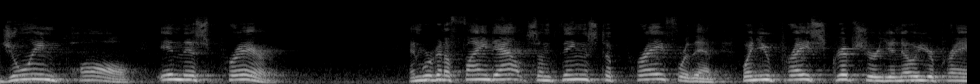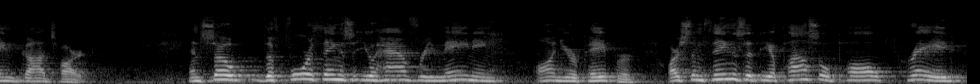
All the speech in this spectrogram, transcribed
Join Paul in this prayer. And we're going to find out some things to pray for them. When you pray Scripture, you know you're praying God's heart. And so the four things that you have remaining on your paper are some things that the Apostle Paul prayed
